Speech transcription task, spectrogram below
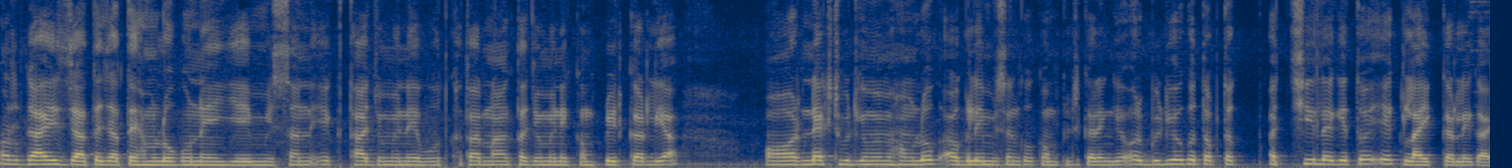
और गाइस जाते जाते हम लोगों ने ये मिशन एक था जो मैंने बहुत ख़तरनाक था, जो मैंने कंप्लीट कर लिया। और नेक्स्ट वीडियो में हम लोग अगले मिशन को कंप्लीट करेंगे। और वीडियो को तब तक अच्छी लगे तो एक लाइक कर ले गाइस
